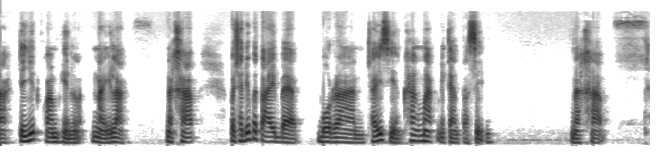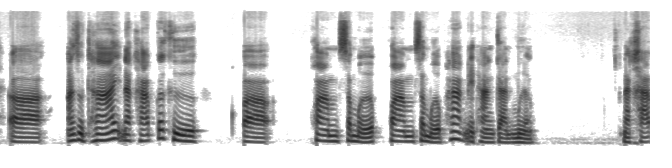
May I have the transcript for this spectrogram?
ล่ะ จะยึดความเห็นไหนล่ะนะครับ ประชาธิปไตยแบบโบราณใช้เสียงข้างมากในการตัดสิน นะครับอันสุดท้ายนะครับก็คืออความเสมอความเสมอภาคในทางการเมืองนะครับ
